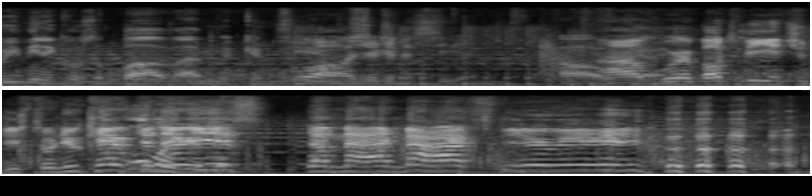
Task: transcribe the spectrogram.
do you mean it goes above? I'm confused. Well, you're gonna see it. Oh, okay. Um, we're about to be introduced to a new character. Oh my there he is, the Mad Max Fury.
